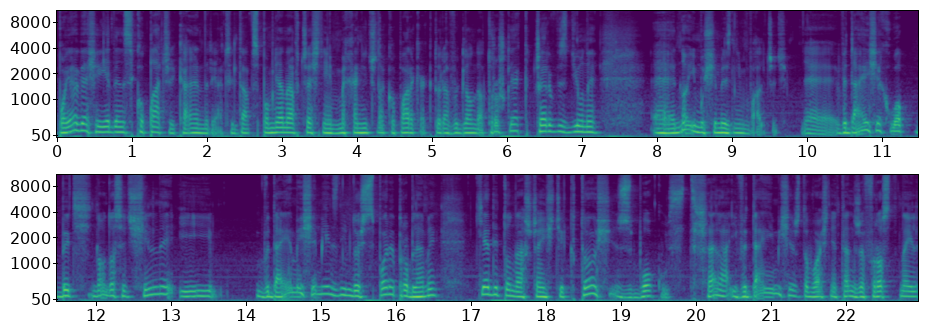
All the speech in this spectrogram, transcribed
pojawia się jeden z kopaczy Kaendria, czyli ta wspomniana wcześniej mechaniczna koparka, która wygląda troszkę jak czerw z Duny, e, no i musimy z nim walczyć. E, wydaje się chłop być no, dosyć silny i wydajemy się mieć z nim dość spore problemy, kiedy to na szczęście ktoś z boku strzela i wydaje mi się, że to właśnie tenże Frostnail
